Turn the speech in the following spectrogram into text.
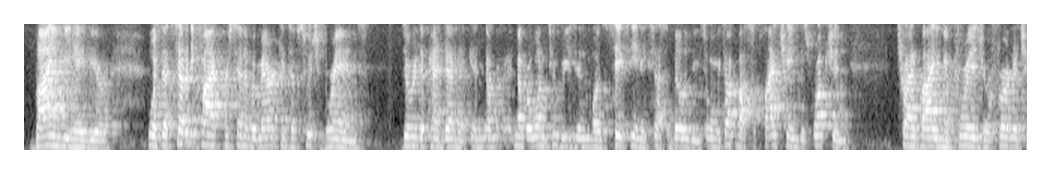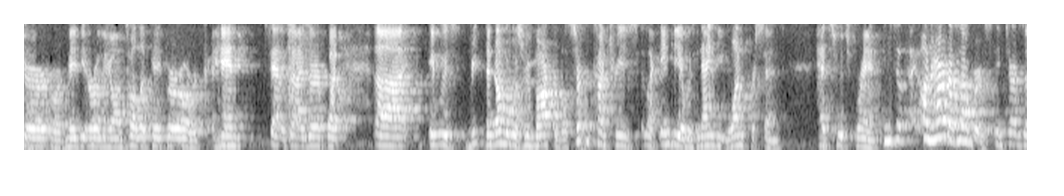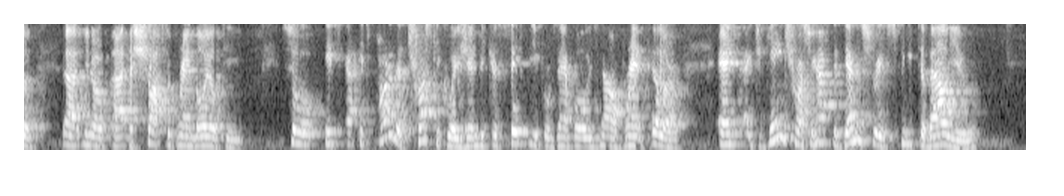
buying behavior was that 75% of Americans have switched brands during the pandemic, and number number one, two reason was safety and accessibility. So when we talk about supply chain disruption, try buying a fridge or furniture, or maybe early on toilet paper or hand sanitizer, but uh, it was the number was remarkable. Certain countries like India was 91% had switched brand. These are unheard of numbers in terms of uh, you know uh, a shock to brand loyalty. So it's uh, it's part of the trust equation because safety, for example, is now a brand pillar. And to gain trust, you have to demonstrate speed to value.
